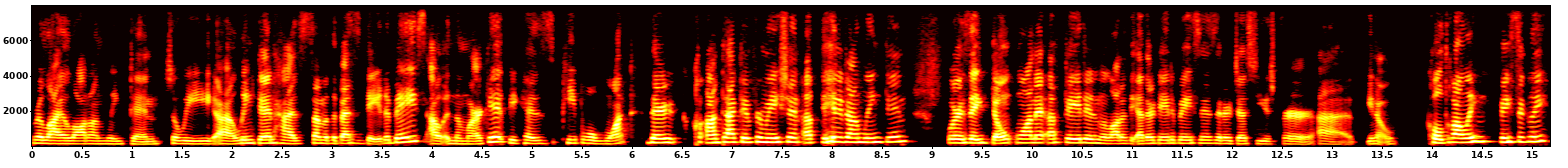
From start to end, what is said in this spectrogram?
rely a lot on LinkedIn. So we uh, LinkedIn has some of the best database out in the market because people want their contact information updated on LinkedIn, whereas they don't want it updated in a lot of the other databases that are just used for uh, you know cold calling basically.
